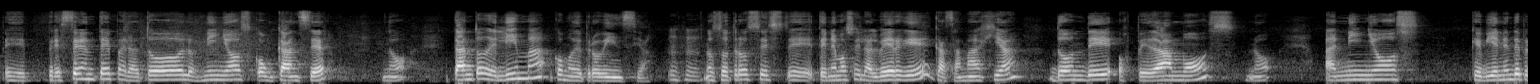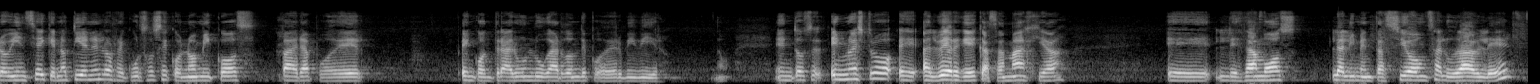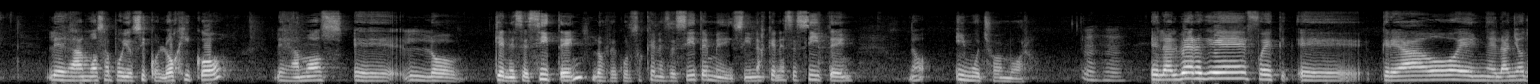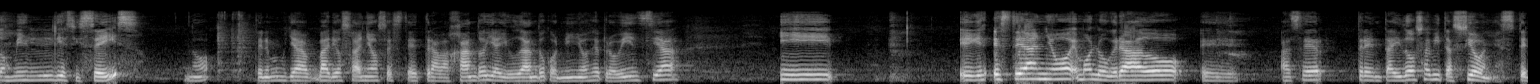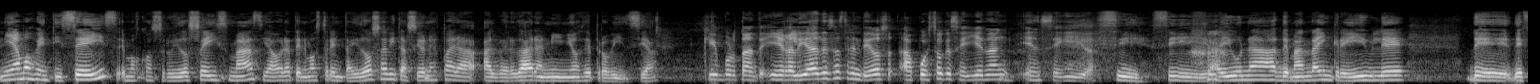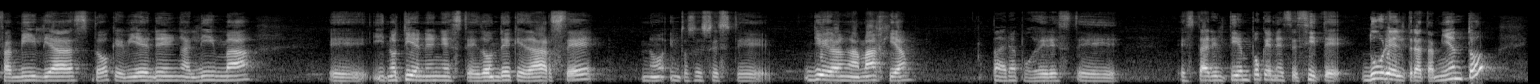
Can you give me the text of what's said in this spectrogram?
eh, presente para todos los niños con cáncer, ¿no? tanto de Lima como de provincia. Nosotros este, tenemos el albergue Casa Magia, donde hospedamos ¿no? a niños que vienen de provincia y que no tienen los recursos económicos para poder encontrar un lugar donde poder vivir. ¿no? Entonces, en nuestro eh, albergue, Casa Magia, eh, les damos la alimentación saludable, les damos apoyo psicológico, les damos eh, lo que necesiten, los recursos que necesiten, medicinas que necesiten, ¿no? y mucho amor. El albergue fue creado en el año 2016, ¿no? Tenemos ya varios años este, trabajando y ayudando con niños de provincia y eh, este año hemos logrado eh, hacer 32 habitaciones. Teníamos 26, hemos construido 6 más y ahora tenemos 32 habitaciones para albergar a niños de provincia. Qué importante. Y en realidad de esas 32 apuesto que se llenan enseguida. Sí, sí, hay una demanda increíble de, familias que vienen a Lima eh, y no tienen este, dónde quedarse, ¿no? entonces este, llegan a Magia para poder este, estar el tiempo que necesite, dure el tratamiento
